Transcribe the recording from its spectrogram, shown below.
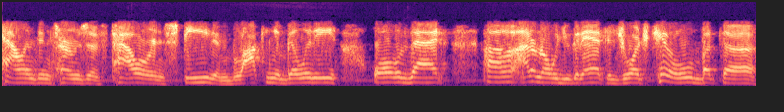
talent in terms of power and speed and blocking ability, all of that. Uh, I don't know what you could add to George Kittle, but uh,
